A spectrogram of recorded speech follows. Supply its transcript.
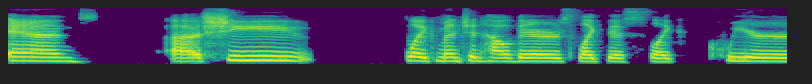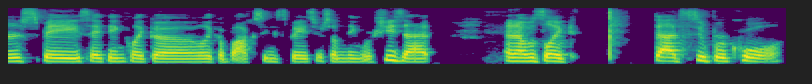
and uh, she like mentioned how there's like this like queer space. I think like a like a boxing space or something where she's at. And I was like, that's super cool.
